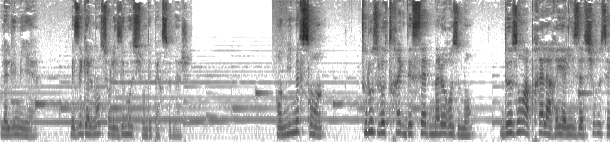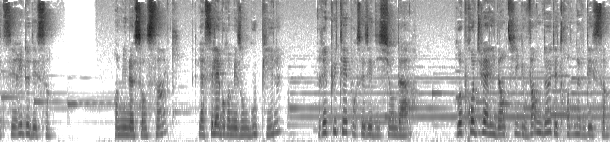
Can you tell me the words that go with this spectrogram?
la lumière, mais également sur les émotions des personnages. En 1901, Toulouse-Lautrec décède malheureusement deux ans après la réalisation de cette série de dessins. En 1905, la célèbre maison Goupil, réputée pour ses éditions d'art, reproduit à l'identique 22 des 39 dessins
